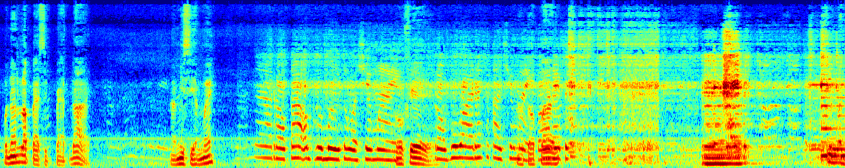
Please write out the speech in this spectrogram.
เพราะนั้นรับแปดสิบแปดได้อ่ามีเสียงไหมหน้ารอเก้าอำเภอเมืองจังหวัดเชียงใหม่โอเครองผู้ว่าราชการเชียงใหม่ต่อไปก็ได้ไป ขึ้นมัน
